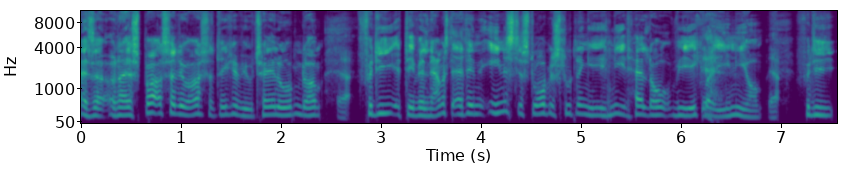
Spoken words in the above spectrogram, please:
Altså, og når jeg spørger, så er det jo også, og det kan vi jo tale åbent om, Ja. fordi at det vel nærmest er den eneste store beslutning i ni et halvt år, vi ikke Ja. var enige om. Ja. Fordi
